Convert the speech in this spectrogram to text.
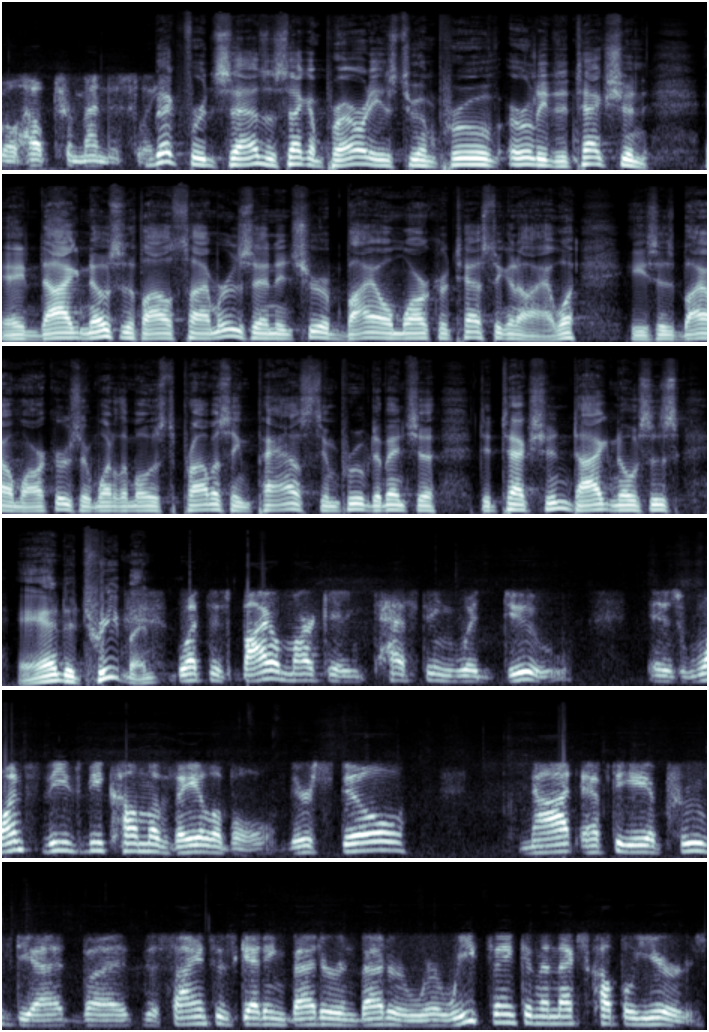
will help tremendously. Bickford says the second priority is to improve early detection and diagnosis of Alzheimer's and ensure biomarker testing in Iowa. He says biomarkers are one of the most promising paths to improve dementia detection, diagnosis, and treatment. What this biomarker testing would do is once these become available, they're still not FDA approved yet, but the science is getting better and better. Where we think in the next couple years,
